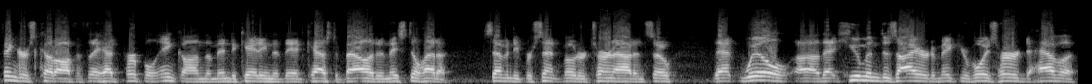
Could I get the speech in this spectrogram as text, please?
fingers cut off if they had purple ink on them, indicating that they had cast a ballot, and they still had a 70% voter turnout. And so that will, uh, that human desire to make your voice heard, to have a,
